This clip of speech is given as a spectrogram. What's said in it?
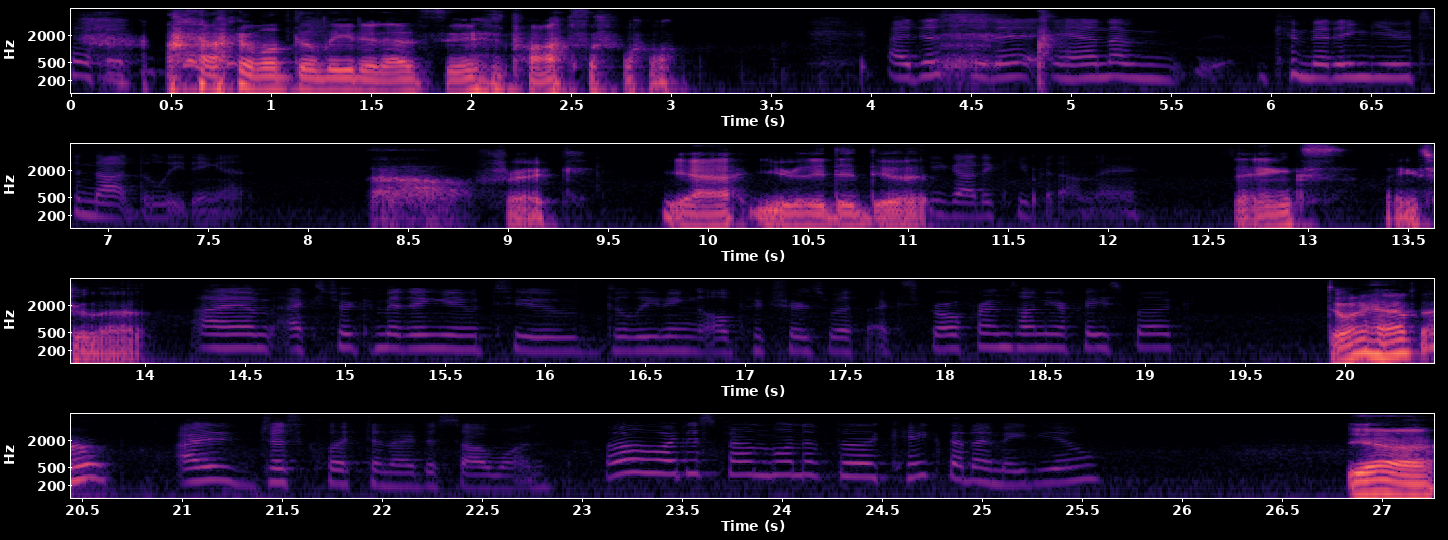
it?" I will delete it as soon as possible. I just did it, and I'm committing you to not deleting it. Oh, frick. Yeah, you really did do it. You got to keep it on there. Thanks. Thanks for that. I am extra committing you to deleting all pictures with ex girlfriends on your Facebook. Do I have that? I just clicked and I just saw one. Oh, I just found one of the cake that I made you. Yeah.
